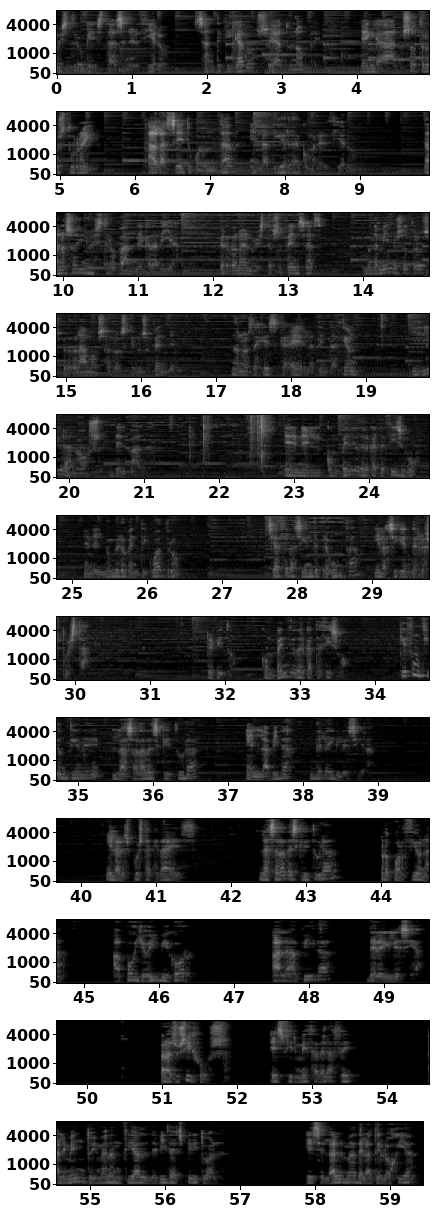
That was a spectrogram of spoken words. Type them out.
nuestro que estás en el cielo, santificado sea tu nombre. Venga a nosotros tu reino. Hágase tu voluntad en la tierra como en el cielo. Danos hoy nuestro pan de cada día. Perdona nuestras ofensas, como también nosotros perdonamos a los que nos ofenden. No nos dejes caer en la tentación, y líbranos del mal. En el compendio del catecismo, en el número 24, se hace la siguiente pregunta y la siguiente respuesta. Repito, compendio del catecismo. ¿Qué función tiene la Sagrada Escritura en la vida de la Iglesia? Y la respuesta que da es, la Sagrada Escritura proporciona apoyo y vigor a la vida de la Iglesia. Para sus hijos es firmeza de la fe, alimento y manantial de vida espiritual, es el alma de la teología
